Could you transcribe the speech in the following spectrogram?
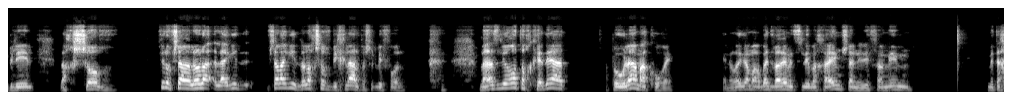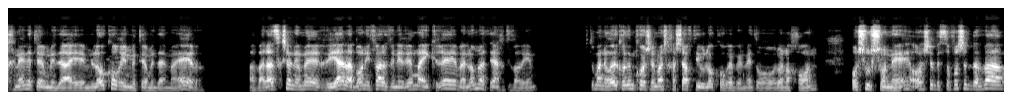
בלי לחשוב, אפילו אפשר לא להגיד, אפשר להגיד, לא לחשוב בכלל, פשוט לפעול. ואז לראות תוך כדי הפעולה מה קורה. אני רואה גם הרבה דברים אצלי בחיים שאני לפעמים מתכנן יותר מדי, הם לא קורים יותר מדי מהר, אבל אז כשאני אומר, יאללה, בוא נפעל ונראה מה יקרה, ואני לא מנתח דברים, פתאום אני רואה קודם כל שמה שחשבתי הוא לא קורה באמת, או לא נכון, או שהוא שונה, או שבסופו של דבר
